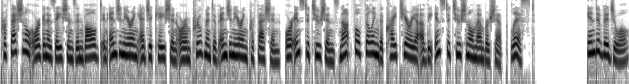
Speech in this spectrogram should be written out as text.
professional organizations involved in engineering education or improvement of engineering profession, or institutions not fulfilling the criteria of the institutional membership list. Individual,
